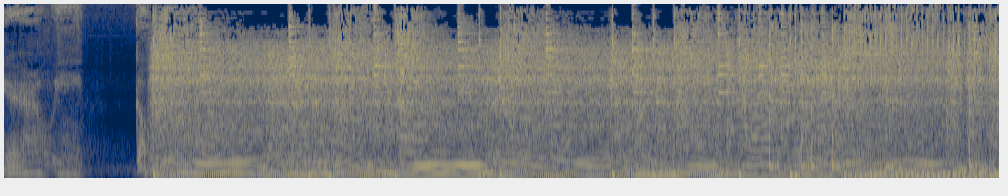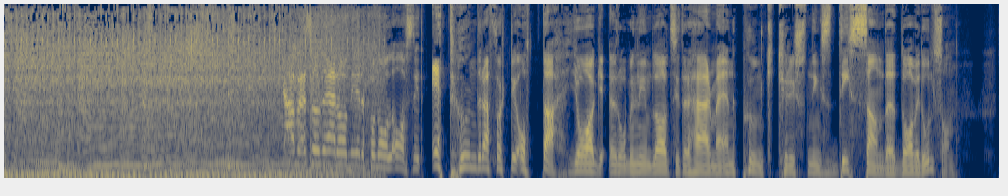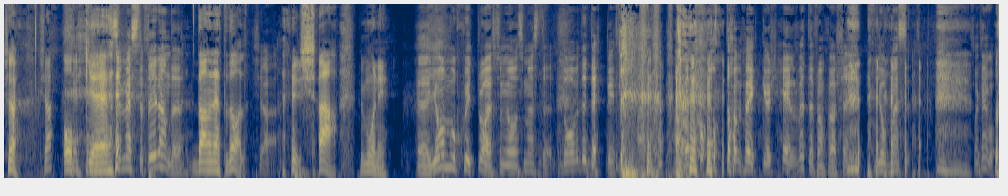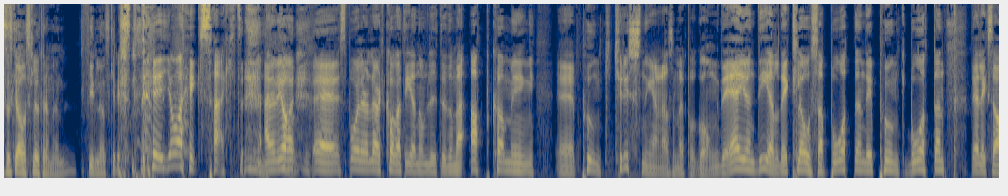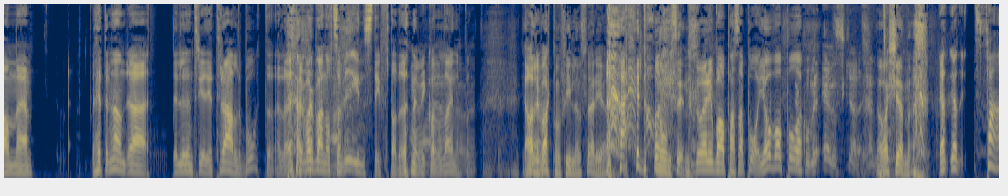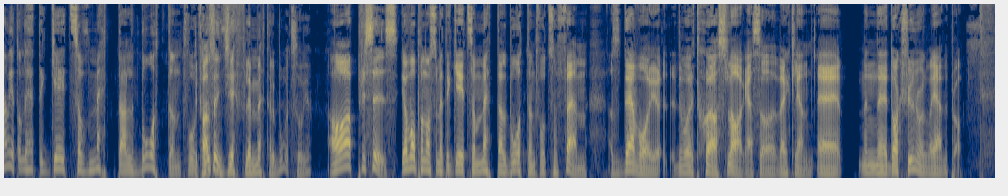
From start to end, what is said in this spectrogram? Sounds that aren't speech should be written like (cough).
here we go. Ja men sådär då, nere på noll avsnitt 148. Jag, Robin Lindblad, sitter här med en punkkryssningsdissande David Olsson. Tja! Tja! Och eh, (laughs) Semesterfirande. Danne Nätterdal. Tja. (laughs) Tja! Hur mår ni? Eh, Jag mår skitbra eftersom jag har semester. David är deppig. Han hade åtta veckors helvete framför sig. Jobbmässigt. Så kan det gå. Och så ska jag avsluta det med en finländsk (laughs) ja, exakt. Nej, men vi har, eh, spoiler alert, kollat igenom lite de här upcoming eh, punkkryssningarna som är på gång. Det är ju en del, det är close-up-båten, det är punkbåten, det är liksom, eh, heter den andra, eller den tredje trallbåten? Eller (laughs) var det bara något som vi (laughs) instiftade när vi kollade line-upen? jag har aldrig varit på en finlandsfärja. (laughs) Någonsin. då är det ju bara att passa på. Jag var Du på, kommer älska det. Ja, känna. jag, jag, fan vet om det hette Gates of Metal-båten 2000. Det fanns en Jeffle metal-båt såg jag. Ja, precis. Jag var på något som heter Gates of Metal-båten 2005. Alltså det var ju, det var ett sjöslag alltså, verkligen. Eh, men eh, Dark Funeral var jävligt bra.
